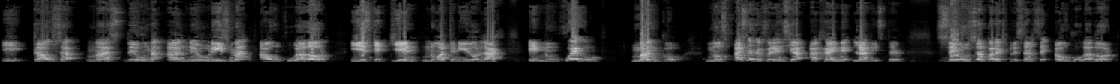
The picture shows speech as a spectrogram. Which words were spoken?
y causa más de una aneurisma a un jugador. Y es que ¿quién no ha tenido lag en un juego? Manco nos hace referencia a Jaime Lannister. Se usa para expresarse a un jugador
